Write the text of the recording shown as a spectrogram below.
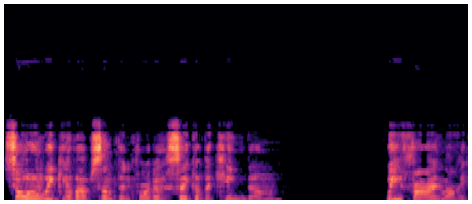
So when we give up something for the sake of the kingdom, we find life.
